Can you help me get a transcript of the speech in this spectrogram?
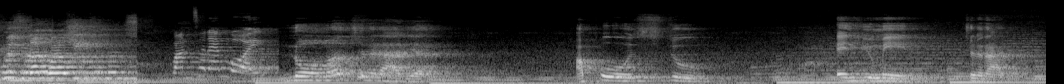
surat Warawi. One for M boy. normal Trinidadian opposed to inhumane Trinidadian.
